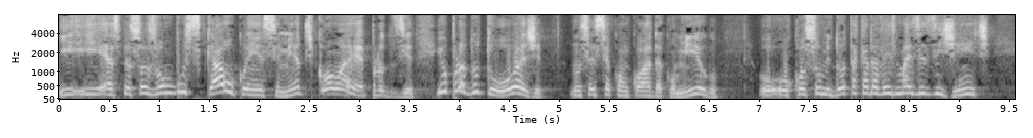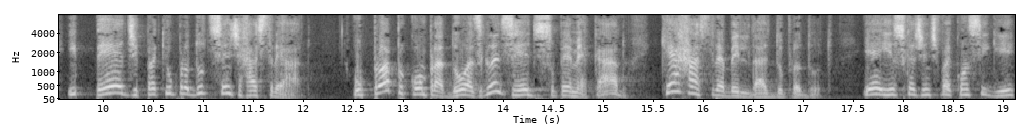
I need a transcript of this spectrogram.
e, e, as pessoas vão buscar o conhecimento de como é produzido. E o produto hoje, não sei se você concorda comigo, o, o consumidor está cada vez mais exigente e pede para que o produto seja rastreado. O próprio comprador, as grandes redes de supermercado, quer a rastreabilidade do produto. E é isso que a gente vai conseguir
